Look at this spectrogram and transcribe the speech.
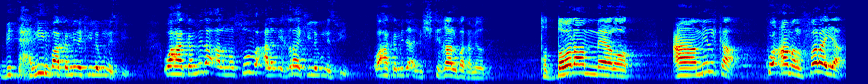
bitaxdiir baa kamida kii lagu nasbiyey waxaa ka mid a almansuubu cala liqra kii lagu nasbiyey waxaa ka mid a alishtigaal baa ka mid toddobadaa meelood caamilka ku camal falaya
